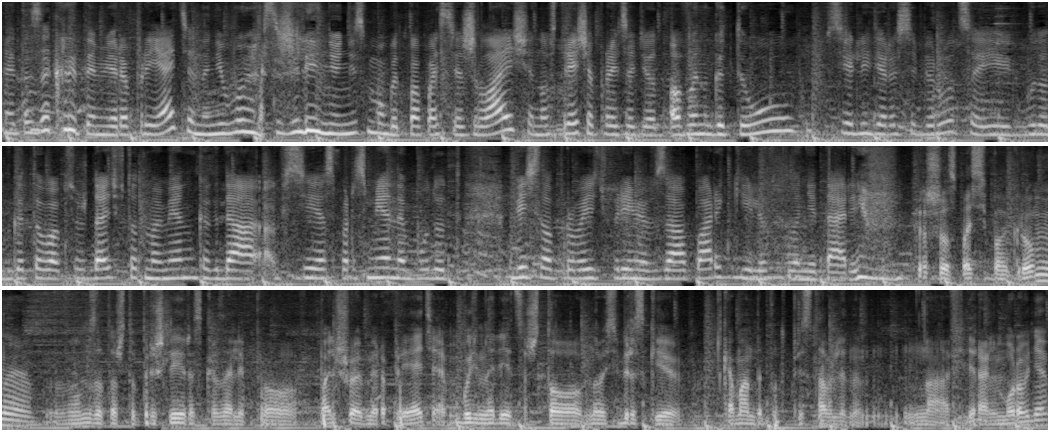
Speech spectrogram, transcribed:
Это закрытое мероприятие, на него к сожалению, сожалению, не смогут попасть все желающие, но встреча произойдет в НГТУ. Все лидеры соберутся и будут готовы обсуждать в тот момент, когда все спортсмены будут весело проводить время в зоопарке или в планетарии. Хорошо, спасибо огромное вам за то, что пришли и рассказали про большое мероприятие. Будем надеяться, что новосибирские команды будут представлены на федеральном уровне.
